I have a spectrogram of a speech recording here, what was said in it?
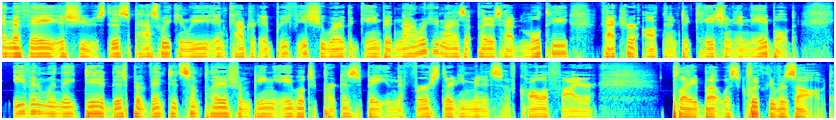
MFA issues. This past weekend, we encountered a brief issue where the game did not recognize that players had multi factor authentication enabled. Even when they did, this prevented some players from being able to participate in the first 30 minutes of qualifier play, but was quickly resolved.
